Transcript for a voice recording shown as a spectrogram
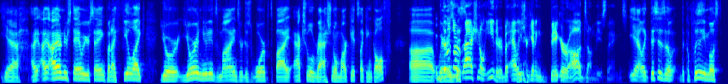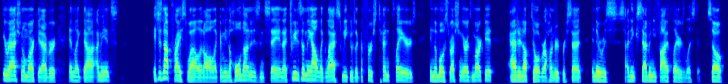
yeah, I, I, I understand what you're saying, but I feel like your your and Noonan's minds are just warped by actual rational markets, like in golf. Uh, those aren't this, rational either, but at least you're getting bigger odds on these things. Yeah, like this is a the completely most irrational market ever, and like that. I mean, it's it's just not priced well at all. Like, I mean, the hold on is insane. I tweeted something out like last week. It was like the first 10 players in the most rushing yards market added up to over 100%. And there was, I think, 75 players listed. So,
